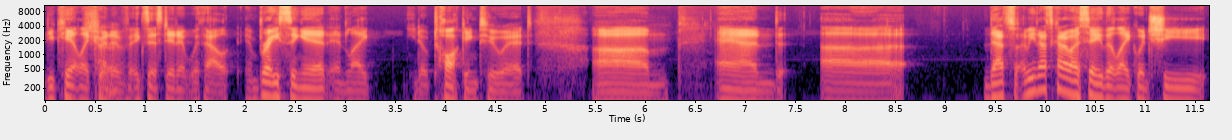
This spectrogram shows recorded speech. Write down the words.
and you can't like kind of exist in it without embracing it and like you know talking to it, um, and uh, that's I mean that's kind of why I say that like when she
